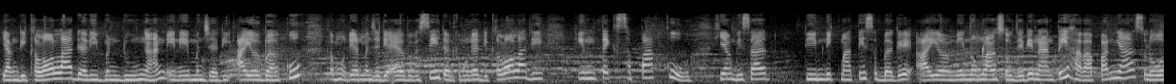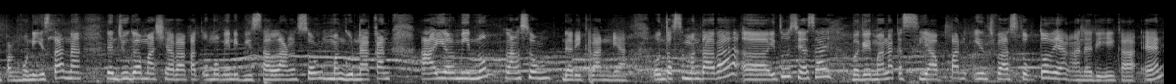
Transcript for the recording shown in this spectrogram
yang dikelola dari bendungan. Ini menjadi air baku kemudian menjadi air bersih dan kemudian dikelola di intake sepaku yang bisa dinikmati sebagai air minum langsung. Jadi nanti harapannya seluruh penghuni istana dan juga masyarakat umum ini bisa langsung menggunakan air minum langsung dari kerannya. Untuk sementara uh, itu siasa bagaimana kesiapan infrastruktur yang ada di IKN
